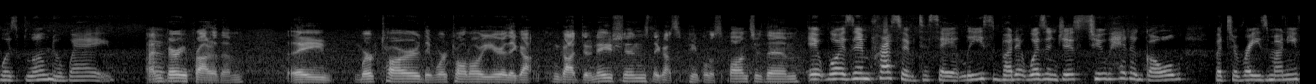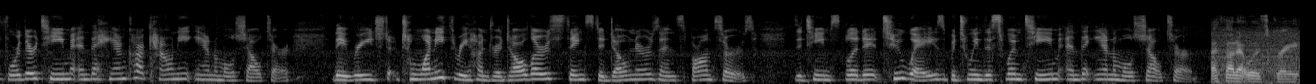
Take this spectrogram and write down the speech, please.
was blown away. I'm very proud of them. They worked hard. They worked hard all year. They got got donations. They got some people to sponsor them. It was impressive to say at least, but it wasn't just to hit a goal, but to raise money for their team and the Hancock County Animal Shelter. They reached $2,300 thanks to donors and sponsors. The team split it two ways between the swim team and the animal shelter. I thought it was great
